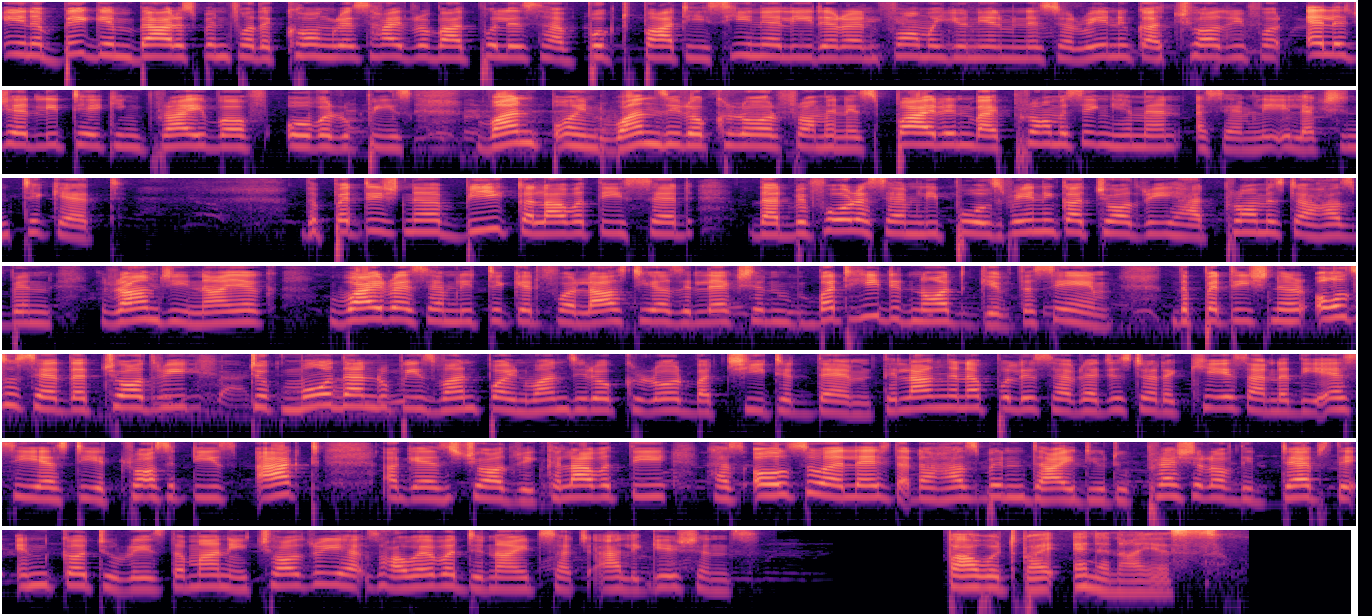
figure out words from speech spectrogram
In a big embarrassment for the Congress, Hyderabad police have booked party senior leader and former Union Minister Renuka Chowdhury for allegedly taking bribe of over rupees 1.10 crore from an aspirant by promising him an assembly election ticket. The petitioner B. Kalavati said that before assembly polls, Renuka Chowdhury had promised her husband Ramji Nayak Wyra assembly ticket for last year's election, but he did not give the same. The petitioner also said that Chowdhury took more than rupees 1.10 crore but cheated them. Telangana police have registered a case under the SC/ST Atrocities Act against Chowdhury. Kalavati has also alleged that her husband died due to pressure of the debts they incurred to raise the money. Chowdhury has, however, denied such allegations powered by NNIS.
